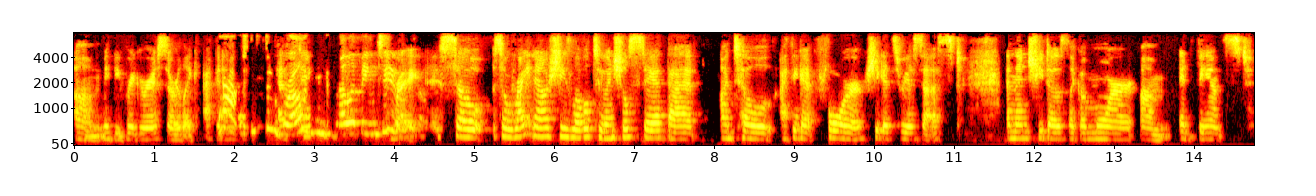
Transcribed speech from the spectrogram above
um, maybe rigorous or like academic yeah, she's still growing and developing too right so so right now she's level two and she'll stay at that until I think at four she gets reassessed, and then she does like a more um, advanced.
